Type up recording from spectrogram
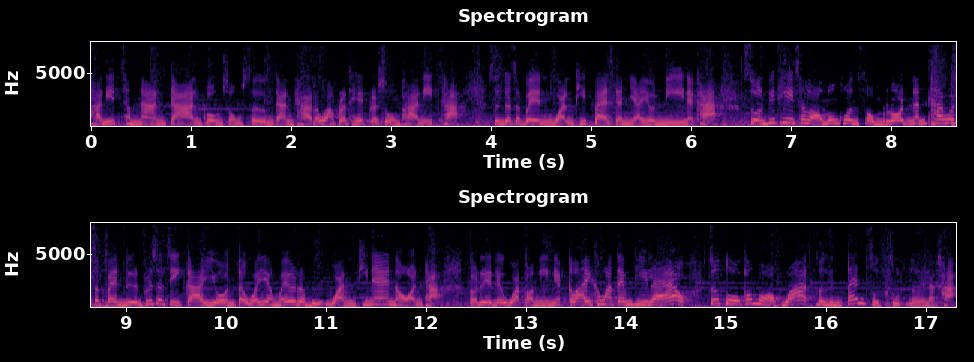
พาณิชย์ชำนาญการกรมส่งเสริมการค้าระหว่างประเทศกระทรวงพาณิชย์ค่ะ ซึ่งก็จะเป็นวันที่ 8 กันยายนนี้นะคะ ส่วนพิธีฉลองมงคลสมรสนั้นคาดว่าจะเป็นเดือนพฤศจิกายน แต่ว่ายังไม่ระบุวันที่แน่นอนค่ะ ก็เรียกได้ว่าตอนนี้เนี่ยใกล้เข้ามาเต็มทีแล้ว เจ้าตัวก็บอกว่าตื่นเต้นสุดๆเลยละค่ะ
